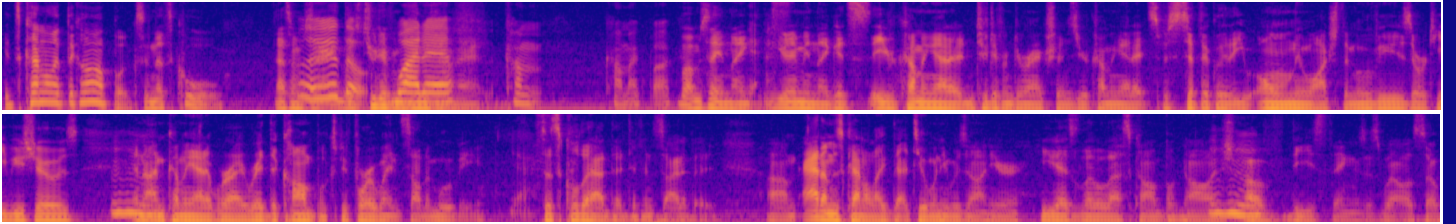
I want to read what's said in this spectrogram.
it's kind of like the comic books, and that's cool. That's what I'm saying. There's the two different what views if on it. com- comic book. But I'm saying like Yes. you know what I mean like it's you're coming at it in two different directions. You're coming at it specifically that you only watch the movies or TV shows, and Mhm. I'm coming at it where I read the comic books before I went and saw the movie. Yes. So it's cool to have that different side of it. Um, Adam's kind of like that too when he was on here. He has a little less comic book knowledge Mhm. of these things as well. So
